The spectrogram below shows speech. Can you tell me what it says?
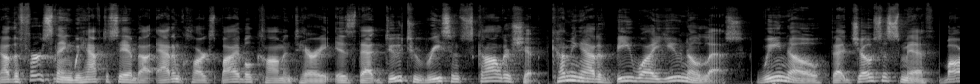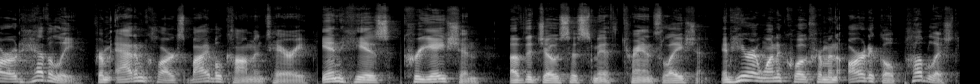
Now, the first thing we have to say about Adam Clarke's Bible Commentary is that due to recent scholarship coming out of BYU no less, we know that Joseph Smith borrowed heavily from Adam Clarke's Bible Commentary in his creation of the Joseph Smith translation. And here I want to quote from an article published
